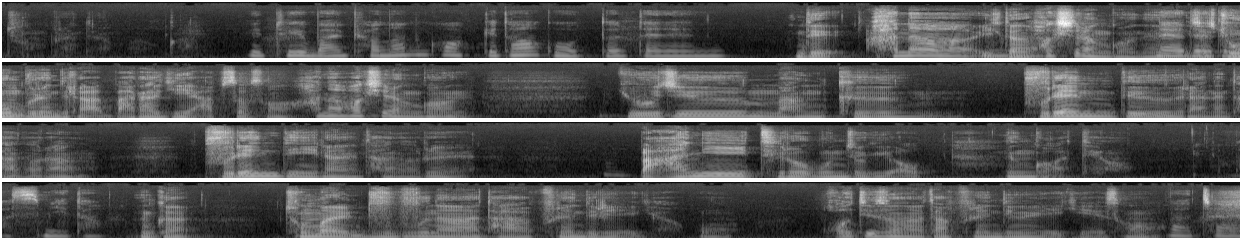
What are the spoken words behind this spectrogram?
좋은 브랜드란 뭘까? 되게 많이 변하는 것 같기도 하고 어떨 때는 근데 하나 일단 음. 확실한 거는 네네네. 이제 좋은 브랜드를 아- 말하기에 앞서서 하나 확실한 건 요즘만큼 브랜드라는 단어랑 branding이라는 단어를 많이 들어본 적이 없는 것 같아요. 맞습니다. 그러니까 정말 누구나 다 브랜드를 얘기하고 어디서나 다 branding을 얘기해서 맞아요.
